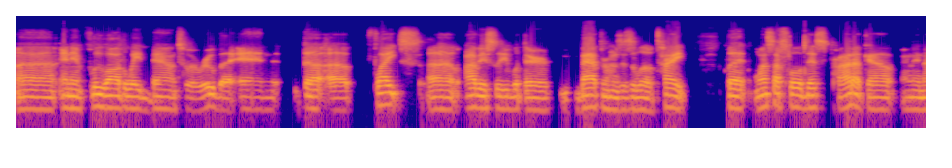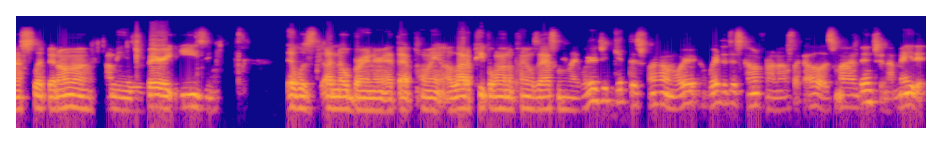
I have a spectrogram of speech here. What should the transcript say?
uh, and then flew all the way down to Aruba. And the uh, flights, uh, obviously, with their bathrooms, is a little tight. But once I pulled this product out and then I slip it on, I mean, it's very easy. It was a no-brainer at that point. A lot of people on the plane was asking me, like, where did you get this from? Where where did this come from? I was like, oh, it's my invention. I made it.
